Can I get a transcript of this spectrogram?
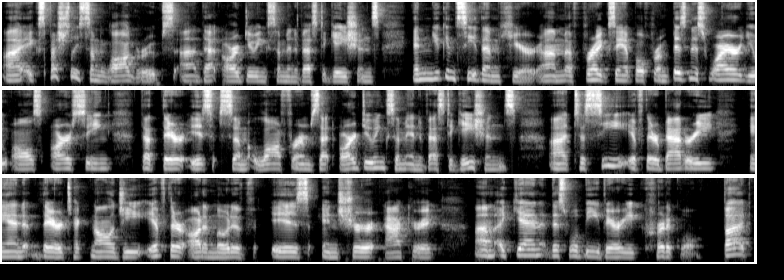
uh, especially some law groups uh, that are doing some investigations, and you can see them here. Um, for example, from Business Wire, you all are seeing that there is some law firms that are doing some investigations uh, to see if their battery and their technology, if their automotive is ensure accurate. Um, again, this will be very critical. But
